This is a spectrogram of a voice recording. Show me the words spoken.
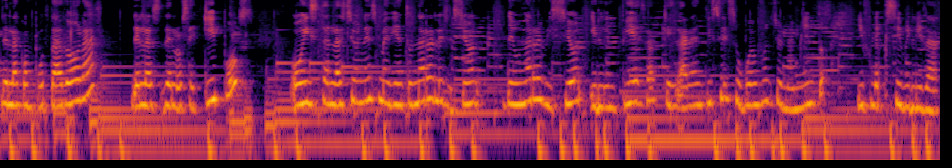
de la computadora, de, las, de los equipos o instalaciones mediante una realización de una revisión y limpieza que garantice su buen funcionamiento y flexibilidad.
